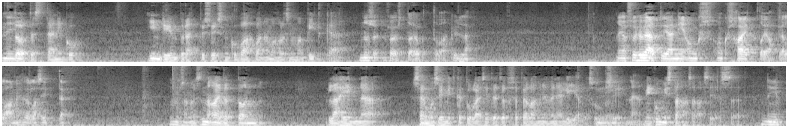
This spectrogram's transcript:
Niin. Toivottavasti tämä niin indie-ympyrät pysyisi niin kuin vahvana mahdollisimman pitkään. No se, se olisi toivottavaa, kyllä. No jos on hyötyjä, niin onko haittoja pelaamisella sitten? Mä sanoisin, että haitat on lähinnä semmoisia, mitkä tulee sitten, että jos se pelaaminen menee liiallisuuksiin. Niin, näin. Niin kuin mistä tahansa asiassa. Niin.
